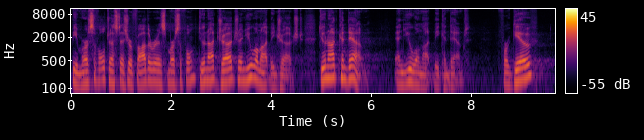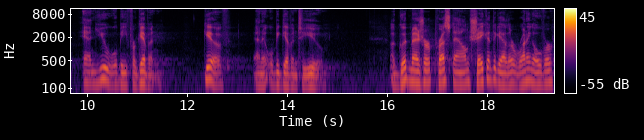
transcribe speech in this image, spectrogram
Be merciful, just as your Father is merciful. Do not judge, and you will not be judged. Do not condemn, and you will not be condemned. Forgive, and you will be forgiven. Give, and it will be given to you. A good measure, pressed down, shaken together, running over,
